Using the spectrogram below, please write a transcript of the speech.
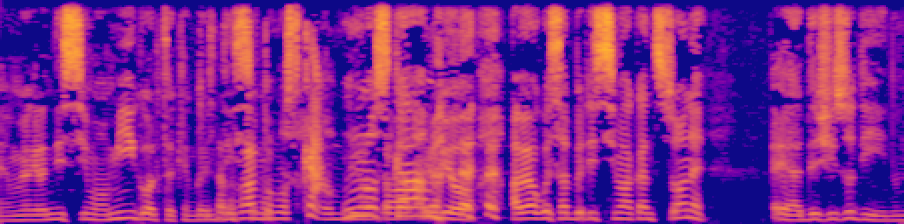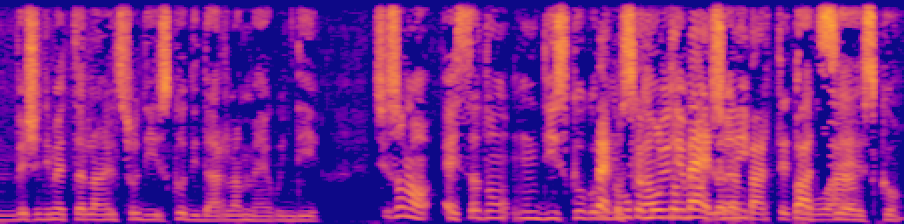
è un mio grandissimo amico, che un È stato grandissimo... fatto uno scambio Uno scambio, aveva questa bellissima canzone e ha deciso di, invece di metterla nel suo disco, di darla a me, quindi... Ci sono, è stato un, disco con Beh, uno scambio molto di bello da emozioni parte tua. pazzesco.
